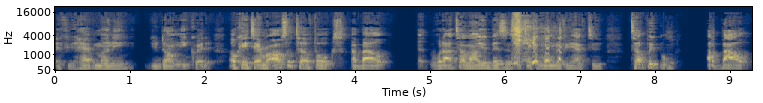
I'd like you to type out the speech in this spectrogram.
If you have money, you don't need credit. Okay, Tamara, also tell folks about, without telling all your business, take a moment if you have to, tell people about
